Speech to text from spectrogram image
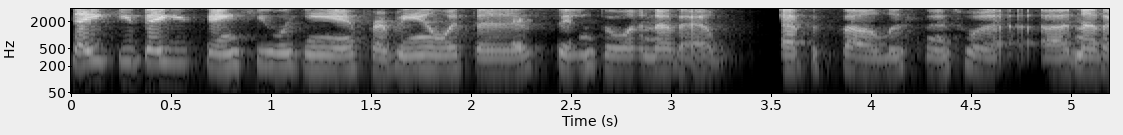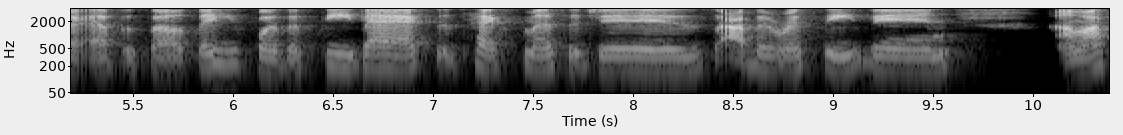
Thank you, thank you, thank you again for being with us, sitting through another episode, listening to a, another episode. Thank you for the feedback, the text messages I've been receiving. Um, I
